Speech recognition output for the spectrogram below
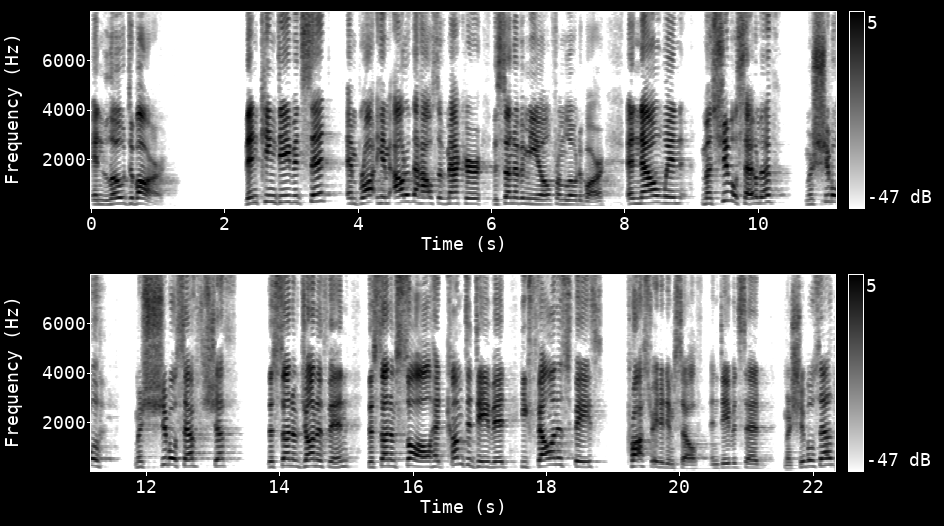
in Lo Debar. Then King David sent and brought him out of the house of Machir, the son of Ammiel, from Lo Debar. And now when Mephibosheth, Mephibosheth, the son of Jonathan, the son of Saul, had come to David, he fell on his face, prostrated himself, and David said, Mephibosheth?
